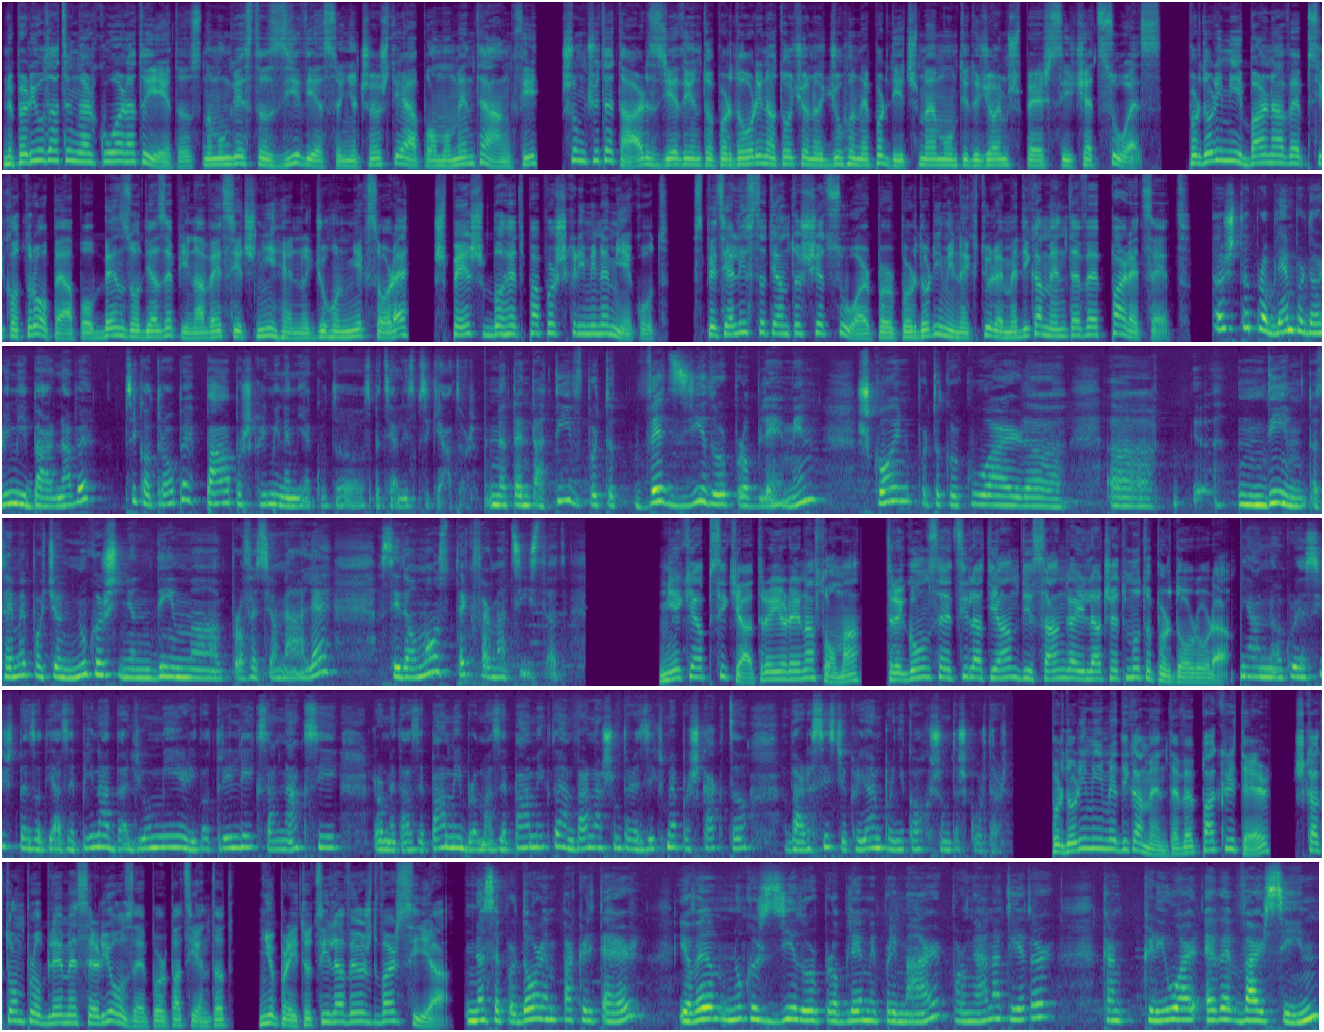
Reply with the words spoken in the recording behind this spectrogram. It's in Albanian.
Në periudha të ngarkuara të jetës, në mungesë të zgjidhjes së një çështjeje apo momente ankthi, shumë qytetarë zgjedhin të përdorin ato që në gjuhën e përditshme mund t'i dëgjojmë shpesh si qetësues. Përdorimi i barnave psikotrope apo benzodiazepinave siç njihen në gjuhën mjekësore, shpesh bëhet pa përshkrimin e mjekut. Specialistët janë të shqetësuar për përdorimin e këtyre medikamenteve pa recetë. Është problem përdorimi i barnave psikotrope pa përshkrimin e mjekut specialist psikiatër. Në tentativë për të vetëzgjidhur problemin, shkojnë për të kërkuar ndihmë, të themi, po që nuk është një ndihmë profesionale, sidomos tek farmacistët. Mjekja psikiatre Irena Thoma tregon se cilat janë disa nga ilaçet më të përdorura. Janë kryesisht benzodiazepinat, valiumi, rivotrili, ksanaksi, lormetazepami, bromazepami, këto janë barna shumë të rrezikshme për shkak të varësisë që krijojnë për një kohë shumë të shkurtër. Përdorimi i medikamenteve pa kriter shkakton probleme serioze për pacientët, një prej të cilave është varësia. Nëse përdoren pa kriterë, jo vetëm nuk është zgjidhur problemi primar, por nga ana tjetër kanë krijuar edhe varësinë,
